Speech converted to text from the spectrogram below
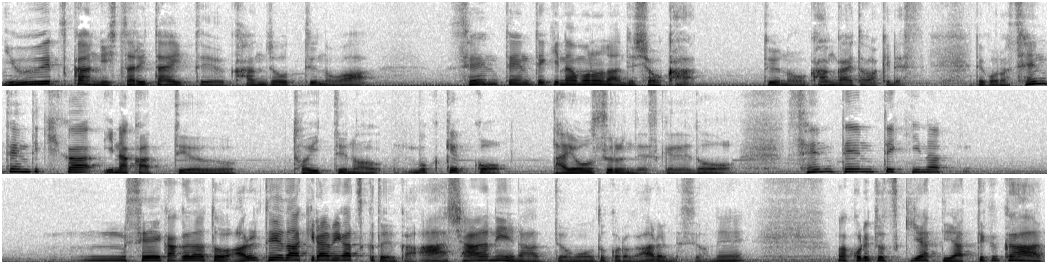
優越感に浸りたいという感情っていうのは先天的なものなんでしょうかというのを考えたわけです。でこの先天的か否かっていう問いっていうのは僕結構多用するんですけれど先天的なうん性格だとある程度諦めがつくというかああしゃあねえなって思うところがあるんですよね。まあ、これと付き合ってやっていくかっ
